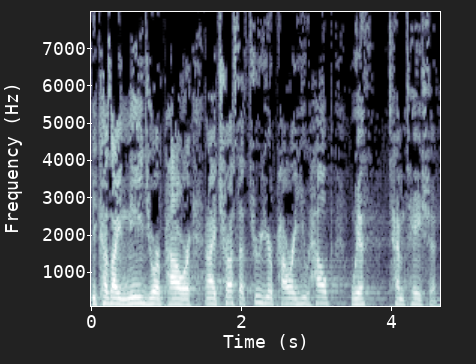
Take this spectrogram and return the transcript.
because I need your power, and I trust that through your power you help with temptation.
